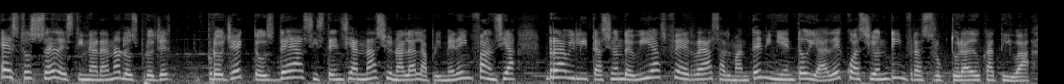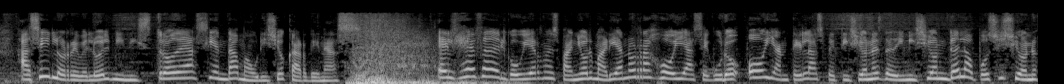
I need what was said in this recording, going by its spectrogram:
Estos se destinarán a los proyectos de asistencia nacional a la primera infancia, rehabilitación de vías férreas, al mantenimiento y adecuación de infraestructura educativa. Así lo reveló el ministro de Hacienda, Mauricio Cárdenas. El jefe del gobierno español, Mariano Rajoy, aseguró hoy ante las peticiones de dimisión de la oposición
